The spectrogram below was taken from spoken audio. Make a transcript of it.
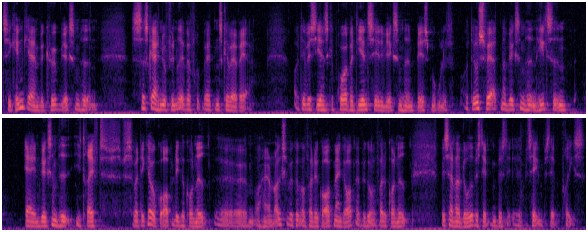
tilkendegiver, at han vil købe virksomheden, så skal han jo finde ud af, hvad, hvad den skal være værd. Og det vil sige, at han skal prøve at værdiansætte virksomheden bedst muligt. Og det er jo svært, når virksomheden hele tiden er en virksomhed i drift, så det kan jo gå op, og det kan gå ned. Øh, og han er nok ikke så bekymret for, at det går op, men han kan op være bekymret for, at det går ned, hvis han har lovet bestemt, betale en bestemt pris.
